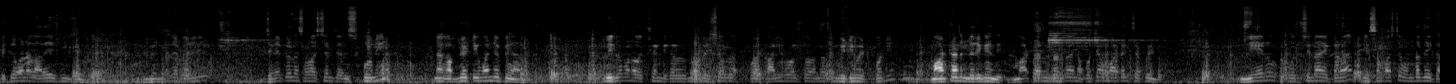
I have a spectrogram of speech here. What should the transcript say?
విక్రమాలకు ఆదేశించింది. వెంటనే వెళ్ళి జనపిల్ల సమస్యను తెలుసుకుని నాకు అప్డేట్ ఇవ్వమని చెప్పినారు. విక్రమణ వచ్చండి ఇక్కడ ఉన్న విషయాలు కాలనీ వాళ్ళతో అందరితో మీటింగ్ పెట్టుకొని మాట్లాడడం జరిగింది. మాట్లాడిన తర్వాత ఆయన కొంచెం మాటకి చెప్పిండు. నేను వచ్చిన ఇక్కడ ఈ సమస్య ఉండదు ఇక.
